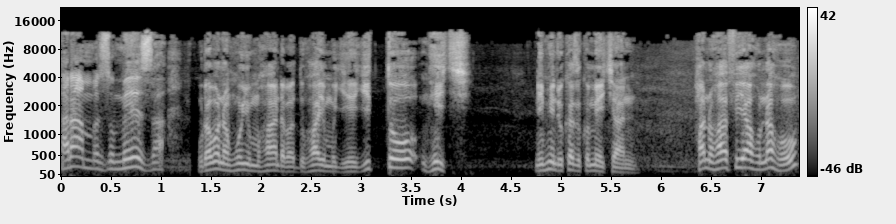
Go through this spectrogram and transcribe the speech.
ari amazu meza. Urabona nk'uyu muhanda baduhaye mu gihe gito nk'iki. Ni impinduka zikomeye cyane. Hano hafi y'aho naho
